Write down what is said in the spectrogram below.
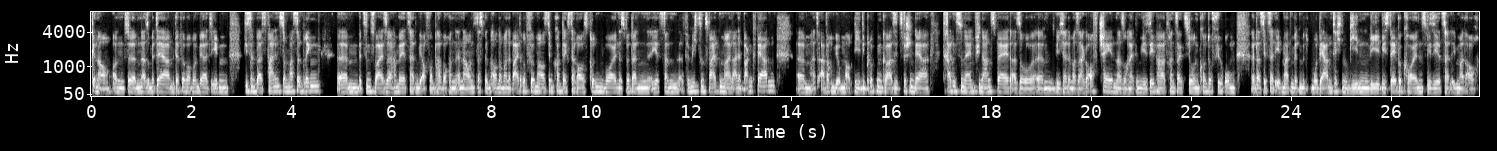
Genau. Und ähm, also mit der mit der Firma wollen wir halt eben Decentralized Finance zum Masse bringen. Ähm, beziehungsweise haben wir jetzt hatten wir auch vor ein paar Wochen announced, dass wir auch nochmal eine weitere Firma aus dem Kontext heraus gründen wollen. Das wird dann jetzt dann für mich zum zweiten Mal eine Bank werden, ähm, also einfach um auch die die Brücken quasi zwischen der traditionellen Finanzwelt, also ähm, wie ich halt immer sage, Off-Chain, also halt irgendwie SEPA-Transaktionen, Kontoführung, äh, das jetzt halt eben halt mit mit modernen Technologien wie wie Stablecoins, wie sie jetzt halt eben halt auch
